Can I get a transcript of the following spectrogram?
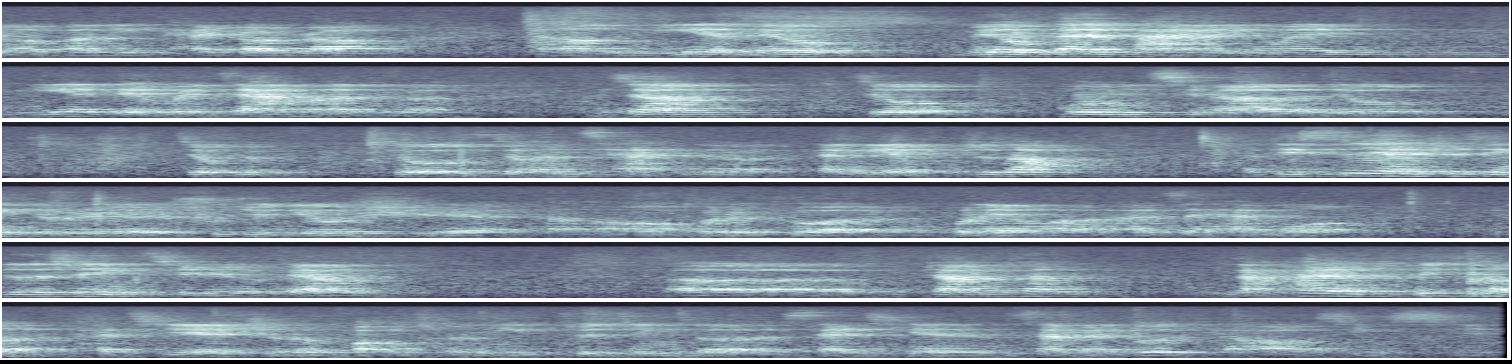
格帮你抬高高，然后你也没有没有办法呀，因为你也得回家嘛，对吧？这样就莫名其妙的就就就就很惨对吧？但你也不知道。那第四件事情就是数据丢失，然后或者说互联网阿兹海默，这个事情其实非常呃，像像哪怕是推特，它其实也只能保存你最近的三千三百多条信息，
